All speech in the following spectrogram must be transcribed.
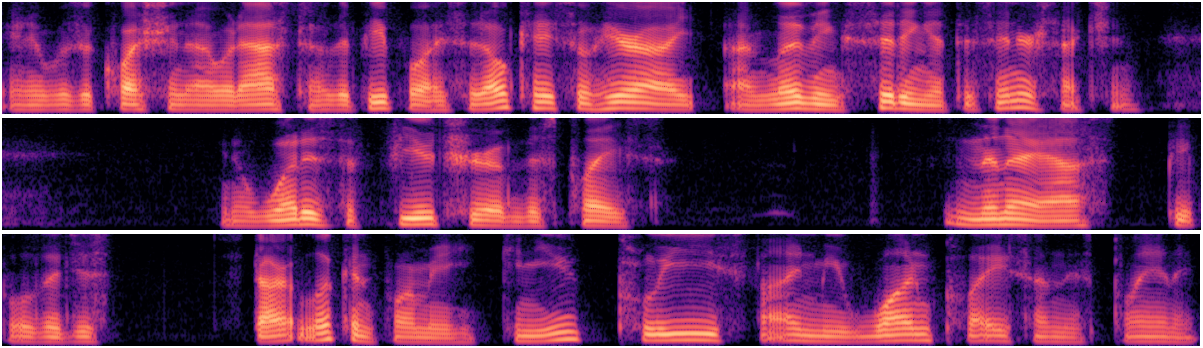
and it was a question I would ask to other people. I said, okay, so here I, I'm living, sitting at this intersection. You know, what is the future of this place? And then I asked people to just start looking for me. Can you please find me one place on this planet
